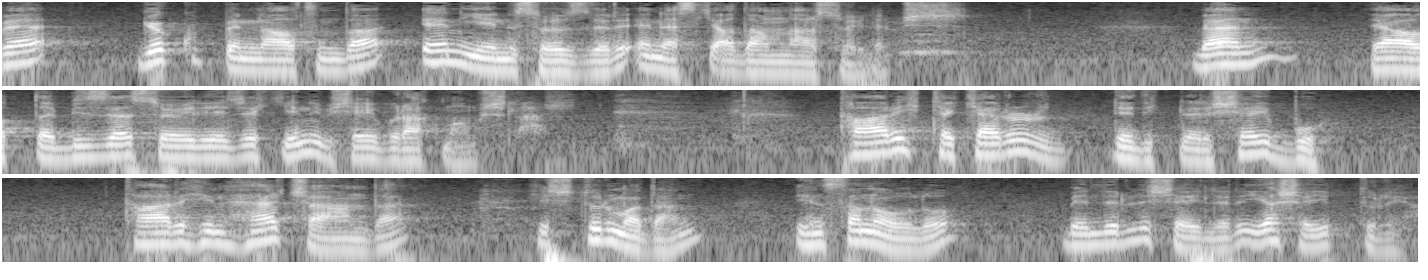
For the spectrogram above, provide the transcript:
Ve gök kubbenin altında en yeni sözleri en eski adamlar söylemiş. Ben yahut da bize söyleyecek yeni bir şey bırakmamışlar. Tarih tekerrür dedikleri şey bu. Tarihin her çağında hiç durmadan insanoğlu belirli şeyleri yaşayıp duruyor.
